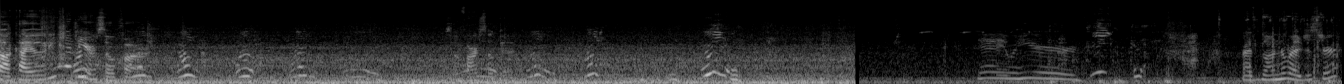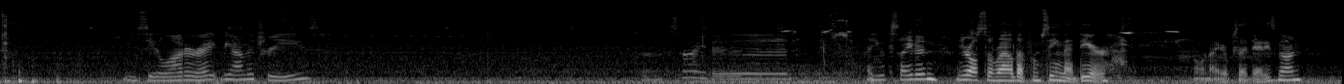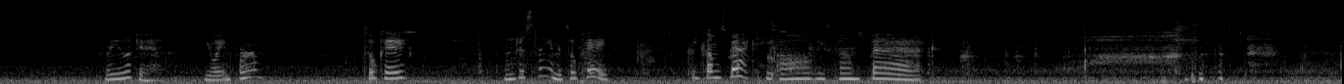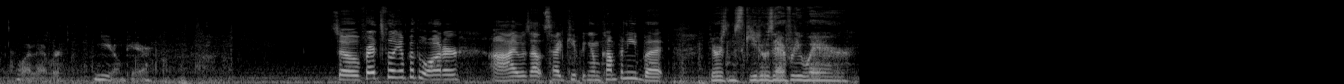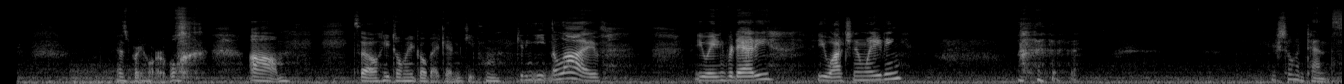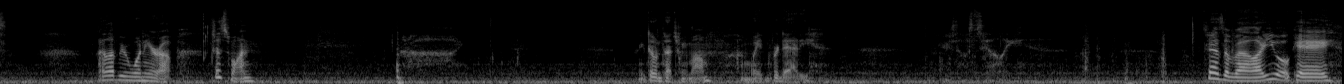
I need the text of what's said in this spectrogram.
saw a coyote and a deer so far. So far, so good. Yay, we're here. Fred's going to register. You see the water right beyond the trees. So excited. Are you excited? You're also riled up from seeing that deer. Oh, now you're upset Daddy's gone. What are you looking at? You waiting for him? It's okay. I'm just saying, it's okay. He comes back. He always comes back. Whatever. You don't care. So Fred's filling up with water. Uh, I was outside keeping him company, but there's mosquitoes everywhere. It's pretty horrible. Um, so he told me to go back in and keep from getting eaten alive. You waiting for daddy? You watching and waiting? You're so intense. I love your one ear up. Just one. Like, don't touch me, Mom. I'm waiting for Daddy. You're so silly. Jezebel, are you okay?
